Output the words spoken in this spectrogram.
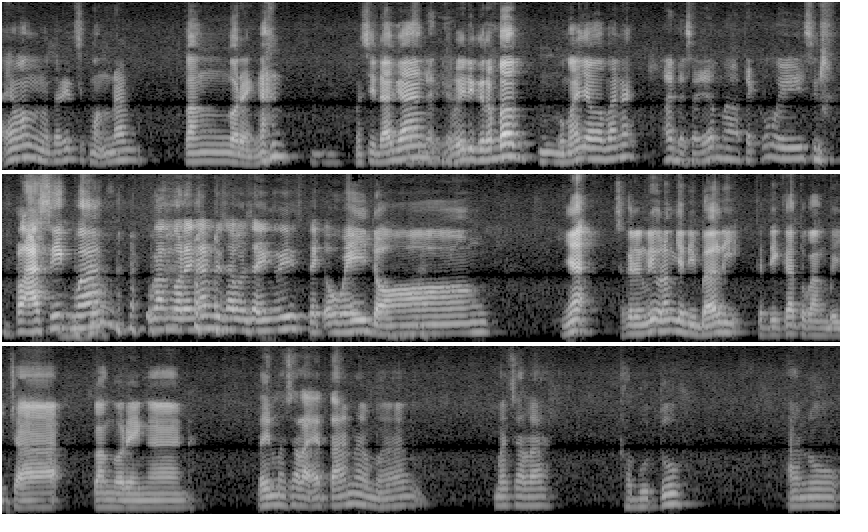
emang tadi si Undang tukang gorengan masih dagang Masih dagang. tapi digerebek Hmm. kumaha jawabannya ada saya mah take away. Klasik mah tukang gorengan bisa bahasa Inggris take away dong. Nya sekedeng deui orang jadi Bali ketika tukang beca tukang gorengan. Lain masalah etana mang masalah kabutuh anu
